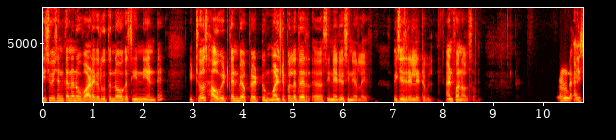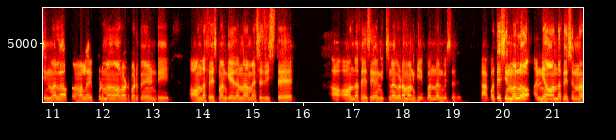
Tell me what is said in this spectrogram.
సిచ్యువేషన్ కన్నా నువ్వు వాడగలుగుతున్నావు ఒక scene ని అంటే it shows how it can be applied to multiple other scenarios in your life which is relatable and fun also and ఈ సినిమాలో మామూలుగా ఇప్పుడు మనం అలవాటు పడిపోయాం. ఏంటి? ఆన్ ద ఫేస్ మనకి ఏదన్నా మెసేజ్ ఇస్తే ఆన్ ద ఫేస్ ఏమైనా ఇచ్చినా కూడా మనకి ఇబ్బంది అనిపిస్తుంది. కాకపోతే సినిమాలో అన్ని ఆన్ ద ఫేస్ ఉన్నా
